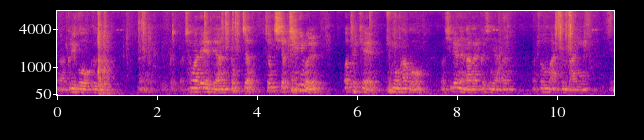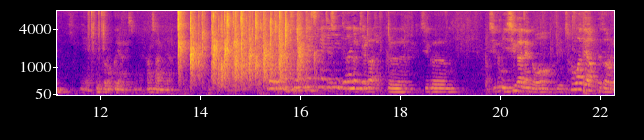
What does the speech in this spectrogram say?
어, 그리고 그 어, 청와대에 대한 법적 정치적 책임을 어떻게 주문하고 어, 실현해 나갈 것이냐는 좋은 말씀 많이 예, 듣도록 그래 하겠습니다. 감사합니다. 네, 좋은 말씀해 주신 의원님들께 제가 그 지금 지금 이 시간에도 우리 청와대 앞에서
